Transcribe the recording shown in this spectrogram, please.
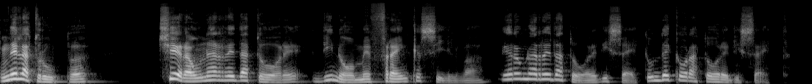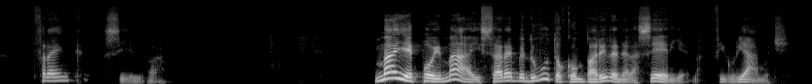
nella troupe c'era un arredatore di nome Frank Silva. Era un arredatore di set, un decoratore di set. Frank Silva. Mai e poi mai sarebbe dovuto comparire nella serie, ma figuriamoci,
